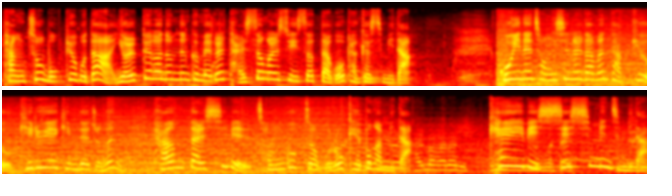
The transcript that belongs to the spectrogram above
당초 목표보다 10배가 넘는 금액을 달성할 수 있었다고 밝혔습니다. 고인의 정신을 담은 다큐 길 위에 김대중은 다음 달 10일 전국적으로 개봉합니다. KBC 신민지입니다.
